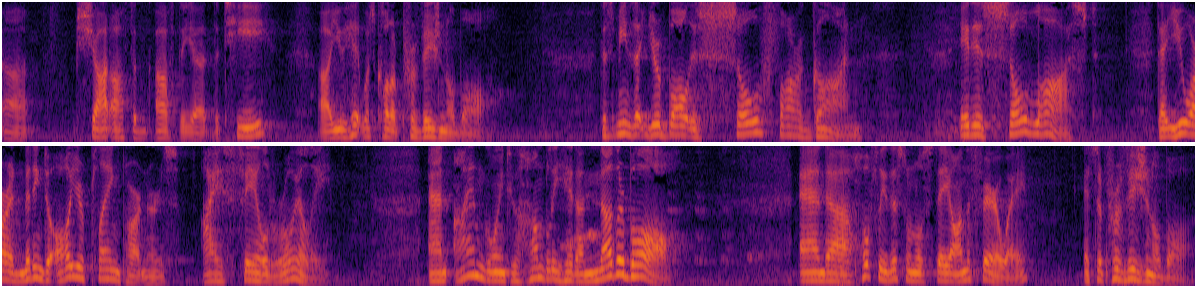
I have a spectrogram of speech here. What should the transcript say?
uh, shot off the off the uh, the tee. Uh, you hit what's called a provisional ball. This means that your ball is so far gone, it is so lost that you are admitting to all your playing partners, "I failed royally." And I am going to humbly hit another ball and uh, hopefully, this one will stay on the fairway. It's a provisional ball.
